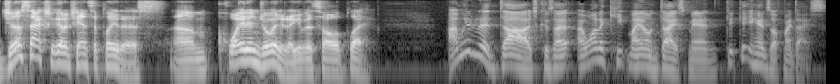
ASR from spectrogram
Just actually got a chance to play this. Um, quite enjoyed it. I give it a solid play. I'm going to dodge because I, I want to keep my own dice, man. Get, get your hands off my dice.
